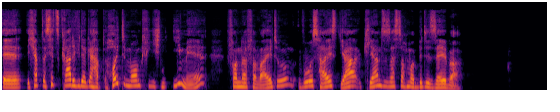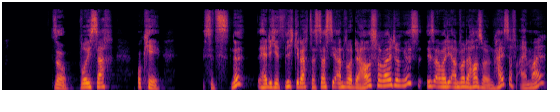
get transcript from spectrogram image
äh, ich habe das jetzt gerade wieder gehabt. Heute Morgen kriege ich eine E-Mail von der Verwaltung, wo es heißt, ja, klären Sie das doch mal bitte selber. So, wo ich sag, okay, ist jetzt, ne? Hätte ich jetzt nicht gedacht, dass das die Antwort der Hausverwaltung ist, ist aber die Antwort der Hausverwaltung. Heißt auf einmal,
